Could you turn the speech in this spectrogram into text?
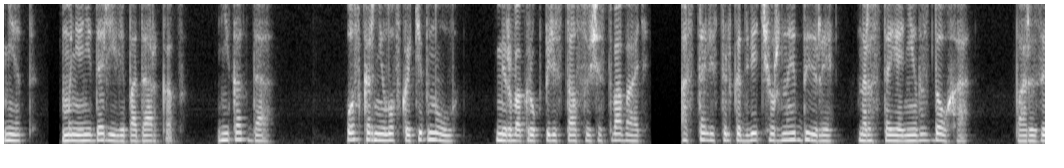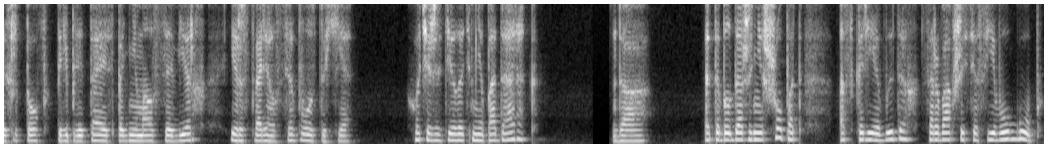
Нет, мне не дарили подарков. Никогда. Оскар неловко кивнул. Мир вокруг перестал существовать. Остались только две черные дыры на расстоянии вздоха. Пар из их ртов, переплетаясь, поднимался вверх и растворялся в воздухе. «Хочешь сделать мне подарок?» «Да». Это был даже не шепот, а скорее выдох, сорвавшийся с его губ.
